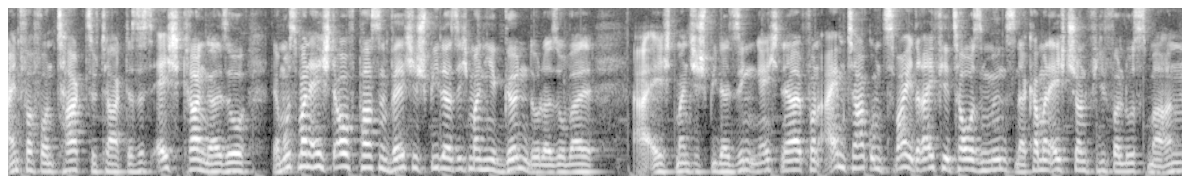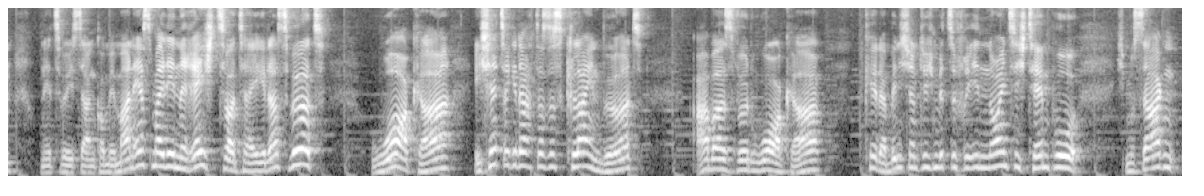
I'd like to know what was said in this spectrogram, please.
einfach von Tag zu Tag. Das ist echt krank, also da muss man echt aufpassen, welche Spieler sich man hier gönnt oder so, weil ja, echt, manche Spieler sinken echt innerhalb von einem Tag um 2, 3, 4.000 Münzen. Da kann man echt schon viel Verlust machen. Und jetzt würde ich sagen, komm, wir machen erstmal den Rechtsverteidiger. Das wird Walker. Ich hätte gedacht, dass es klein wird, aber es wird Walker. Okay, da bin ich natürlich mit zufrieden. 90 Tempo. Ich muss sagen,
